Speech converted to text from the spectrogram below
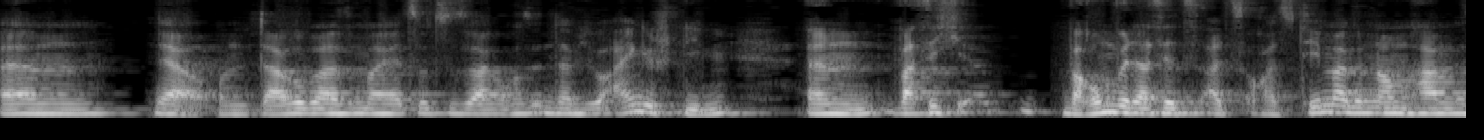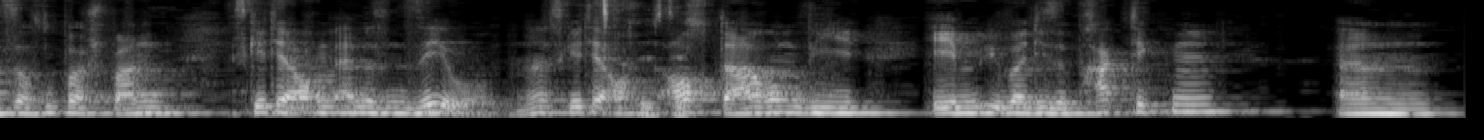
Ähm, ja, und darüber sind wir jetzt sozusagen auch ins Interview eingestiegen. Ähm, was ich, warum wir das jetzt als, auch als Thema genommen haben, ist auch super spannend. Es geht ja auch um Amazon SEO. Ne? Es geht ja auch, auch darum, wie eben über diese Praktiken, ähm,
